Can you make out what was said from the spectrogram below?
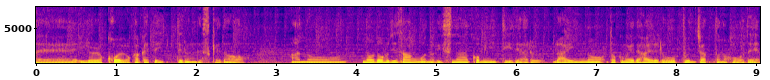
えー、いろいろ声をかけていってるんですけどあの農道富士山号のリスナーコミュニティである LINE の匿名で入れるオープンチャットの方で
